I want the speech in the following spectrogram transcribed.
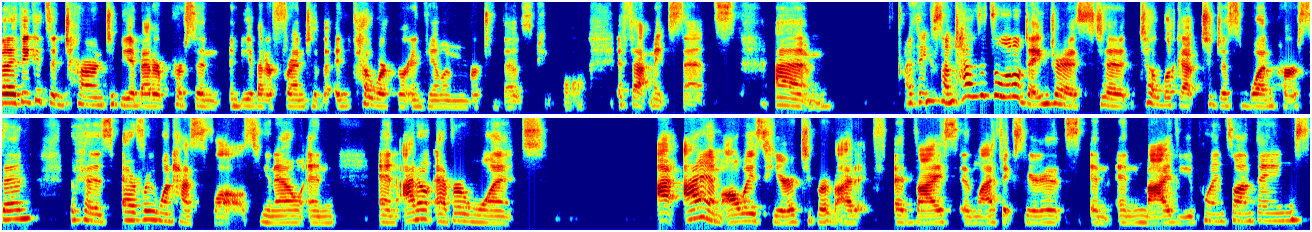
but i think it's in turn to be a better person and be a better friend to the and coworker and family member to those people if that makes sense um, I think sometimes it's a little dangerous to to look up to just one person because everyone has flaws, you know, and and I don't ever want I, I am always here to provide advice and life experience and, and my viewpoints on things.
